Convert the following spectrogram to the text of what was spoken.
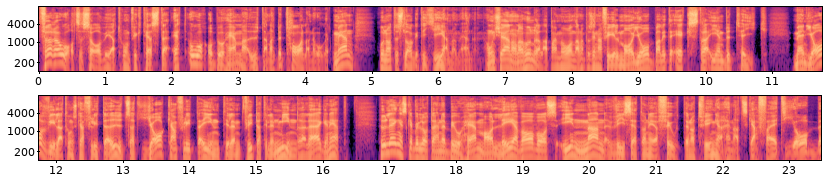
Förra året så sa vi att hon fick testa ett år och bo hemma utan att betala något. Men hon har inte slagit igenom ännu. Hon tjänar några hundralappar i månaden på sina filmer och jobbar lite extra i en butik. Men jag vill att hon ska flytta ut så att jag kan flytta, in till en, flytta till en mindre lägenhet. Hur länge ska vi låta henne bo hemma och leva av oss innan vi sätter ner foten och tvingar henne att skaffa ett jobb?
